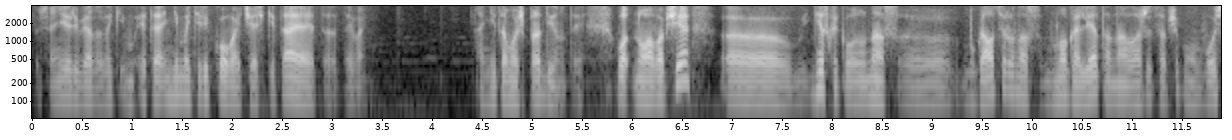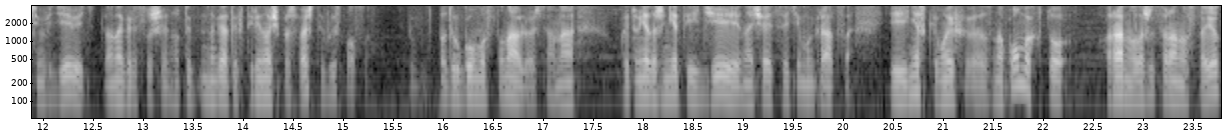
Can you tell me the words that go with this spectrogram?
То есть они, ребята, такие, это не материковая часть Китая, это Тайвань. Они там очень продвинутые. Вот, ну а вообще, э, несколько у нас, э, бухгалтер у нас много лет, она ложится вообще, по-моему, в 8, в 9. Она говорит, слушай, ну ты иногда ты в 3 ночи просыпаешься, ты выспался. Ты по-другому восстанавливаешься. Она говорит, у меня даже нет идеи начать с этим играться. И несколько моих э, знакомых, кто рано ложится, рано встает,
